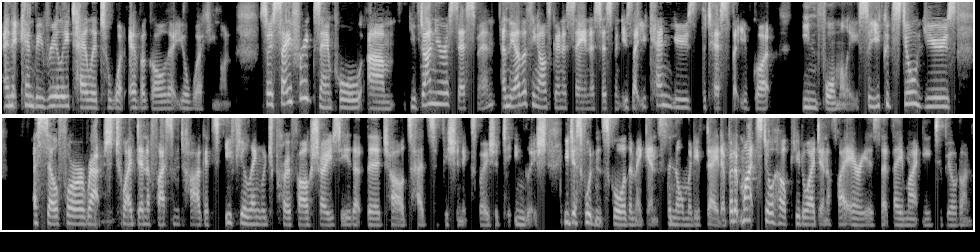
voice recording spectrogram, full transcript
and it can be really tailored to whatever goal that you're working on. So, say for example, um, you've done your assessment, and the other thing I was going to say in assessment is that you can use the tests that you've got informally. So, you could still use a CELF or a RAPT to identify some targets if your language profile shows you that the child's had sufficient exposure to English. You just wouldn't score them against the normative data, but it might still help you to identify areas that they might need to build on.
